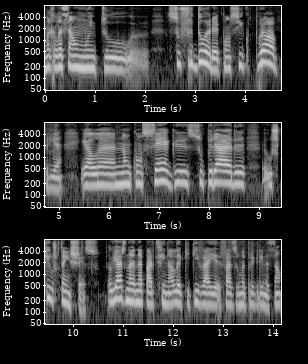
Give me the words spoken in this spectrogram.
uma relação muito uh, sofredora consigo própria. Ela não consegue superar uh, os quilos que tem em excesso. Aliás, na, na, parte final, a Kiki vai, faz uma peregrinação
